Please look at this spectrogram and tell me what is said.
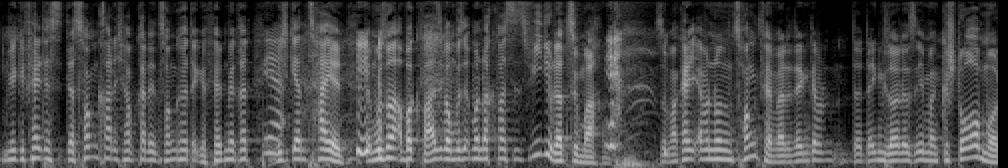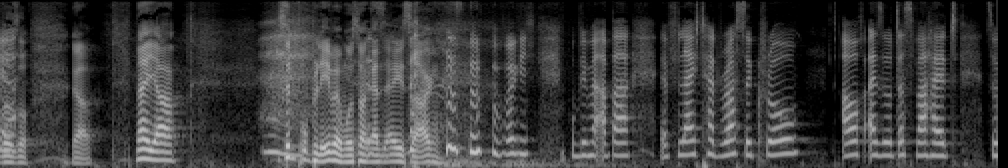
mir gefällt das, der Song gerade, ich habe gerade den Song gehört, der gefällt mir gerade, Ja. will ich gern teilen. Da muss man aber quasi, man muss immer noch quasi das Video dazu machen. So, man kann nicht einfach nur einen Song teilen, weil da denken, da denken die Leute, ist jemand gestorben oder Ja. so. Ja. Naja, es sind Probleme, muss man ganz ehrlich sagen. wirklich Probleme. Aber äh, vielleicht hat Russell Crowe auch, also das war halt so,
